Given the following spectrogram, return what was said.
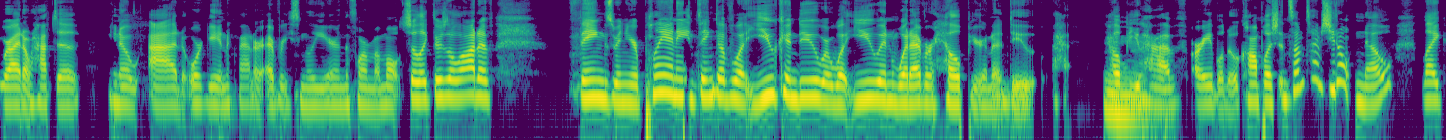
where i don't have to you know add organic matter every single year in the form of mulch. So like there's a lot of things when you're planning think of what you can do or what you and whatever help you're going to do help you Mhm. have are able to accomplish. And sometimes you don't know like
